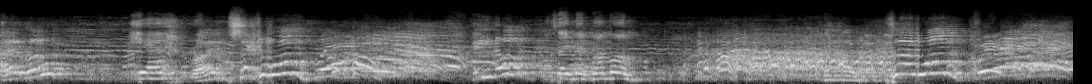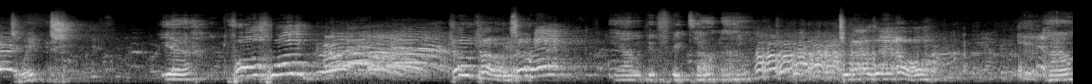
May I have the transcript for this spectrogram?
Arrow, Yeah. right? Second one, Peanut. They met my mum. No. Third one, Twix. Yeah. Fourth one, Coco. Is that right? Yeah, I'm a bit freaked out now. Do you know how they know? How?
